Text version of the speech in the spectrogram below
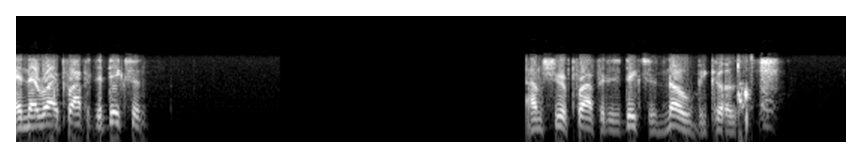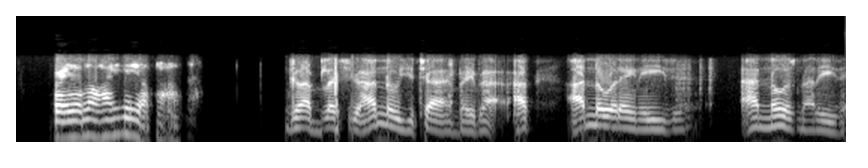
Isn't that right, Prophet Dixon? I'm sure Prophet Dixon know because Praise the Lord, I hear you, Father. God bless you. I know you're tired, baby. I, I I know it ain't easy. I know it's not easy,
